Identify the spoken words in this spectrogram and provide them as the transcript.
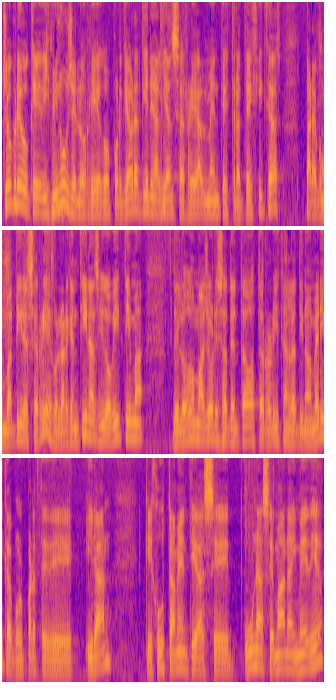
Yo creo que disminuyen los riesgos porque ahora tiene alianzas realmente estratégicas para combatir ese riesgo. La Argentina ha sido víctima de los dos mayores atentados terroristas en Latinoamérica por parte de Irán, que justamente hace una semana y media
